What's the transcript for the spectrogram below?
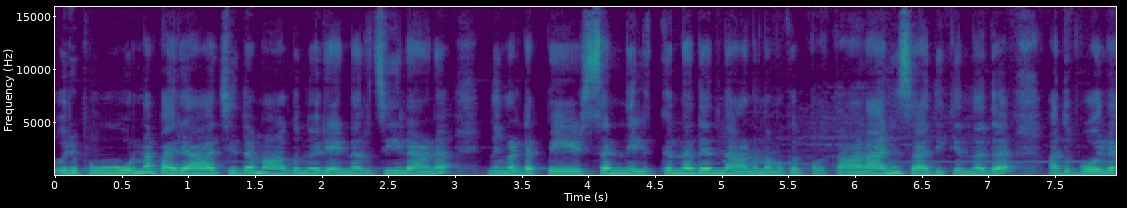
ഒരു പൂർണ പരാജിതമാകുന്ന ഒരു എനർജിയിലാണ് നിങ്ങളുടെ പേഴ്സൺ നിൽക്കുന്നതെന്നാണ് നമുക്ക് കാണാനും സാധിക്കുന്നത്. അതുപോലെ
